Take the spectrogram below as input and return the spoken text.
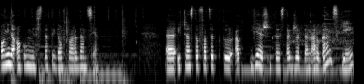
oni na ogół niestety idą w tą arogancję. E, I często facet, który. A, wiesz, i to jest tak, że ten arogancki,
